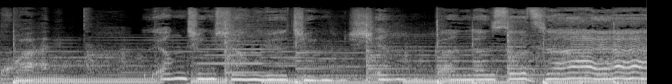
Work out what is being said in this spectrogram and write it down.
坏，两情相悦尽显斑斓色彩。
